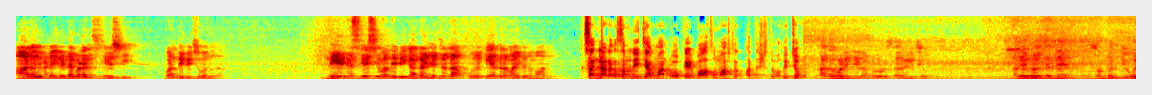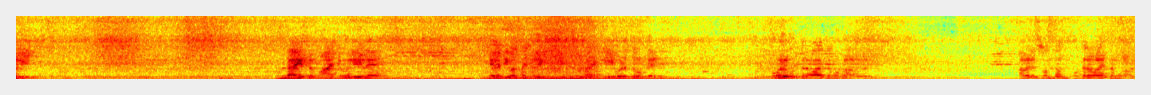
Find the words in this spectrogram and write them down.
ആളുകളുടെ ഇടപെടൽ ശേഷി വർദ്ധിപ്പിച്ചു എന്നതാണ്. നേതൃശേഷി വർദ്ധിപ്പിക്കാൻ കഴിഞ്ഞിട്ടുള്ള ഒരു കേന്ദ്രമായിട്ട് ഇത് മാറി. സംഘാടക സമിതി chairman O K Vasu master അധ്യക്ഷത വഹിച്ചു. അകമണിഞ്ഞ് നമ്മളോട് സഹകരിച്ചു. അതേപോലെ തന്നെ സ്വന്തം ജോലി ഉണ്ടായിട്ടും ആ ജോലിയുടെ ചില ദിവസങ്ങളിൽ ലീവ് എടുത്തുകൊണ്ട് തന്നെ ഓരോ ഉത്തരവാദിത്തമുള്ള ആളുകൾ അവർ സ്വന്തം ഉത്തരവാദിത്തമാണ്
